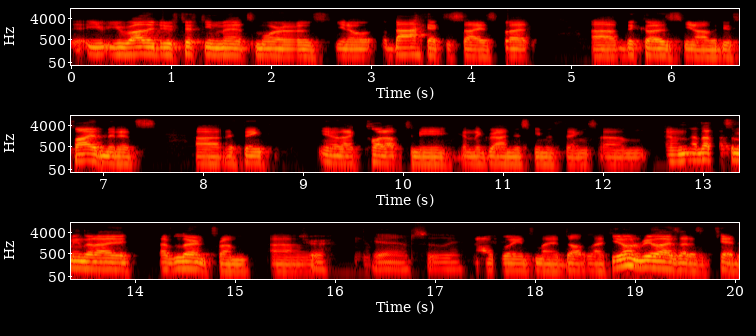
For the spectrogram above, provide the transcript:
you, you rather do 15 minutes more of you know back exercise but uh, because you know i would do five minutes uh, i think you know that caught up to me in the grander scheme of things um, and, and, that's something that i i've learned from um, sure. yeah absolutely. now going into my adult life. You don't realize that as a kid.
